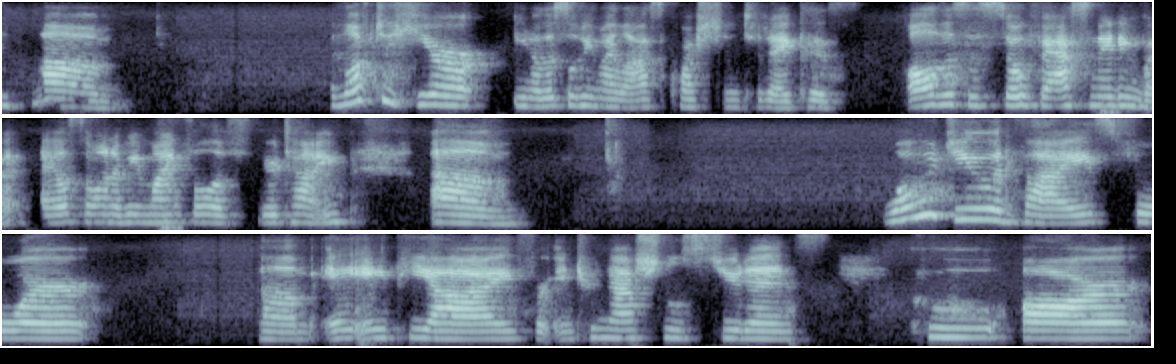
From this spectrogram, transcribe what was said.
Mm-hmm. Um, I'd love to hear, you know, this will be my last question today because all this is so fascinating, but I also want to be mindful of your time. Um, what would you advise for um, AAPI, for international students who are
